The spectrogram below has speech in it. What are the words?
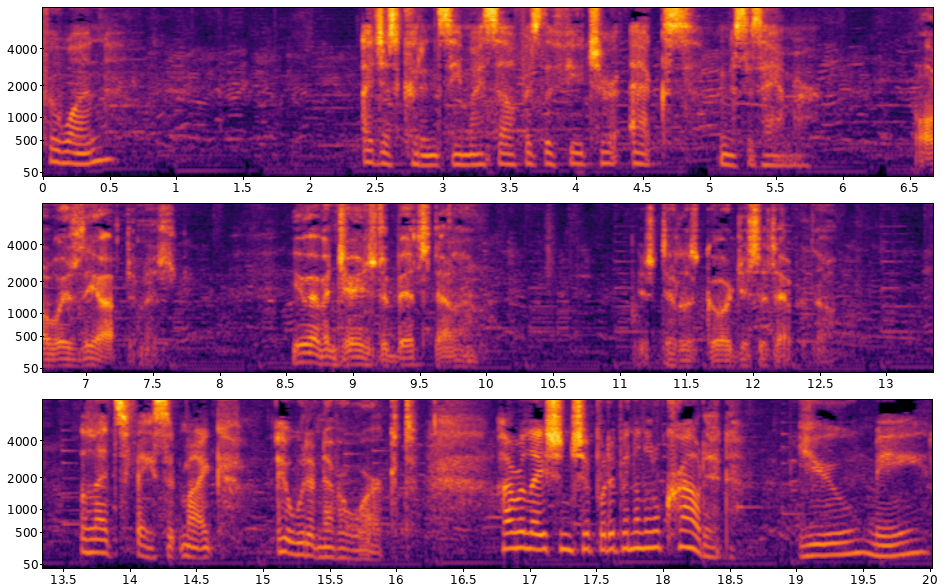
For one, I just couldn't see myself as the future ex Mrs. Hammer. Always the optimist. You haven't changed a bit, Stella. You're still as gorgeous as ever, though. Let's face it, Mike. It would have never worked. Our relationship would have been a little crowded. You, me,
